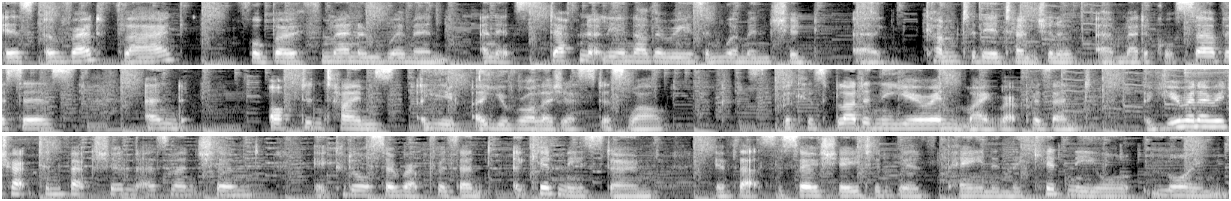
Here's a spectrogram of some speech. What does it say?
is a red flag for both men and women, and it's definitely another reason women should uh, come to the attention of uh, medical services and oftentimes a, a urologist as well. Because blood in the urine might represent a urinary tract infection, as mentioned. It could also represent a kidney stone if that's associated with pain in the kidney or loin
